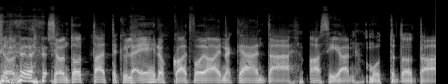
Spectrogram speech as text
se on, se on totta, että kyllä ehdokkaat voi aina kääntää asian, mutta tota,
